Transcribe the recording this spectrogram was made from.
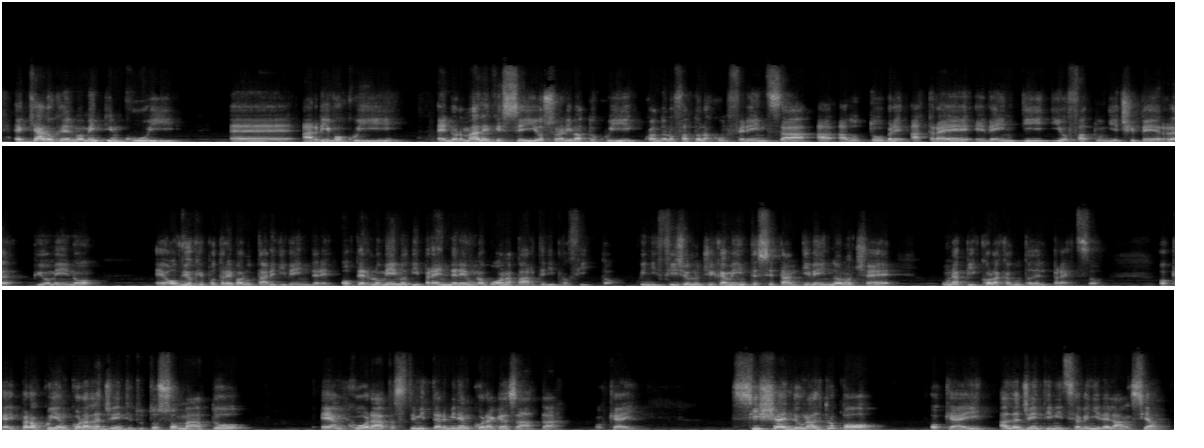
È chiaro che nel momento in cui eh, arrivo qui, è normale che se io sono arrivato qui quando hanno fatto la conferenza a, ad ottobre a 3 e 20, io ho fatto un 10 per più o meno, è ovvio che potrei valutare di vendere o perlomeno di prendere una buona parte di profitto. Quindi fisiologicamente se tanti vendono c'è una piccola caduta del prezzo. Ok, però qui ancora la gente tutto sommato è ancora, passatemi il termine, ancora gasata. Ok? Si scende un altro po', ok? Alla gente inizia a venire l'ansia,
